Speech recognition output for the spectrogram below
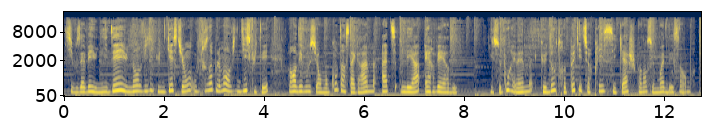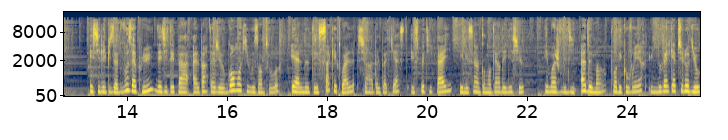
Si vous avez une idée, une envie, une question ou tout simplement envie de discuter, rendez-vous sur mon compte Instagram at LéaRVRD. Il se pourrait même que d'autres petites surprises s'y cachent pendant ce mois de décembre. Et si l'épisode vous a plu, n'hésitez pas à le partager aux gourmands qui vous entourent et à le noter 5 étoiles sur Apple Podcast et Spotify et laisser un commentaire délicieux. Et moi je vous dis à demain pour découvrir une nouvelle capsule audio.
